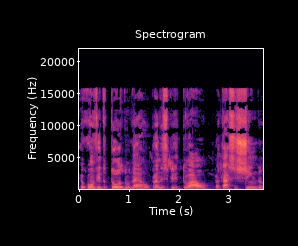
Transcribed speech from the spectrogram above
eu convido todo né, o plano espiritual para estar tá assistindo,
